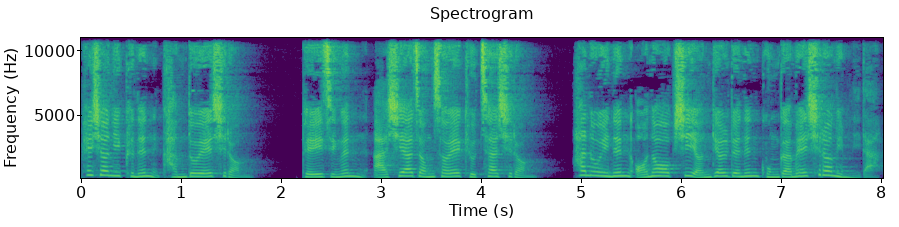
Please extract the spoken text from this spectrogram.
패션위크는 감도의 실험, 베이징은 아시아 정서의 교차 실험, 하노이는 언어 없이 연결되는 공감의 실험입니다.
